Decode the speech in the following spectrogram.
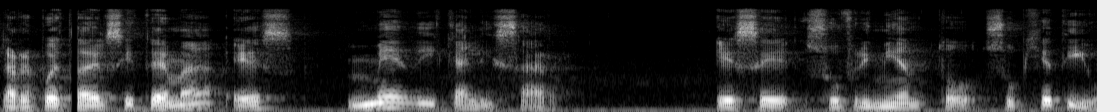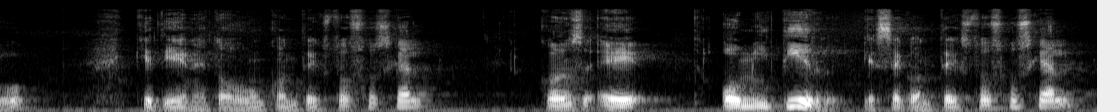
La respuesta del sistema es medicalizar ese sufrimiento subjetivo que tiene todo un contexto social, eh, omitir ese contexto social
